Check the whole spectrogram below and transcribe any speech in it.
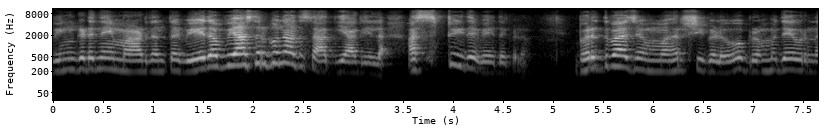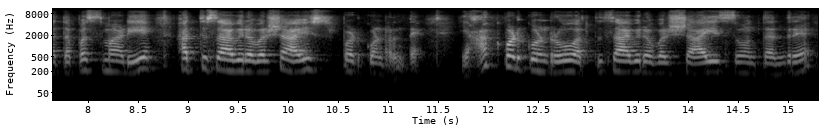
ವಿಂಗಡಣೆ ಮಾಡಿದಂತ ವೇದವ್ಯಾಸರಿಗೂ ಅದು ಸಾಧ್ಯ ಆಗ್ಲಿಲ್ಲ. ಅಷ್ಟು ಇದೆ ವೇದಗಳು. ಭರದ್ವಾಜ ಮಹರ್ಷಿಗಳು ಬ್ರಹ್ಮದೇವ್ರನ್ನ ತಪಸ್ ಮಾಡಿ ಹತ್ತು ಸಾವಿರ ವರ್ಷ ಆಯುಸ್ ಪಡ್ಕೊಂಡ್ರಂತೆ. ಯಾಕೆ ಪಡ್ಕೊಂಡ್ರು ಹತ್ತು ಸಾವಿರ ವರ್ಷ ಆಯಸ್ಸು ಅಂತಂದ್ರೆ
